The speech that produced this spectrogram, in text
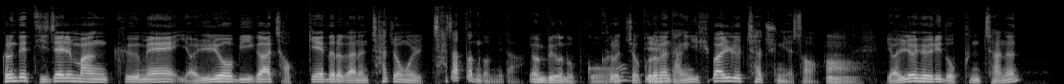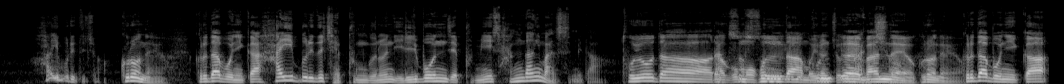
그런데 디젤만큼의 연료비가 적게 들어가는 차종을 찾았던 겁니다. 연비가 높고 그렇죠. 그러면 예. 당연히 휘발유 차 중에서 어. 연료 효율이 높은 차는 하이브리드죠. 그러네요. 그러다 보니까 하이브리드 제품군은 일본 제품이 상당히 많습니다. 토요다, 렉서스, 뭐 혼다 뭐 이런 쪽이 네, 많죠. 맞네요. 그러네요. 그러다 보니까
